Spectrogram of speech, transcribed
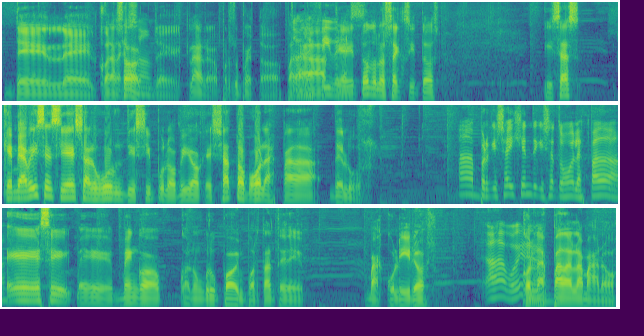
del el corazón, Corazón. de- claro, por supuesto, para que todos los éxitos, quizás que me avise si es algún discípulo mío que ya tomó la espada de luz. Ah, porque ya hay gente que ya tomó la espada. Eh, sí, eh, vengo con un grupo importante de masculinos ah, bueno. con la espada en la mano.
